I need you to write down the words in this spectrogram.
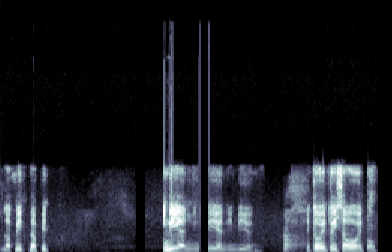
Lapit, lapit. Hindi yan, hindi yan, hindi yan. Ito, ito isa o, ito.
